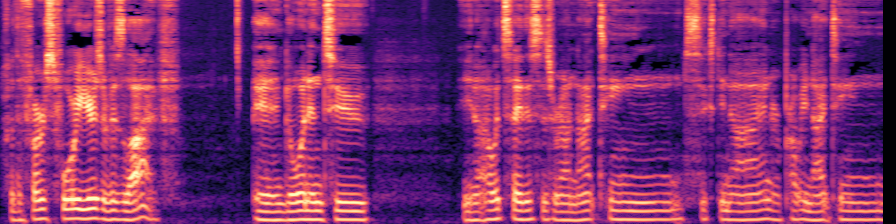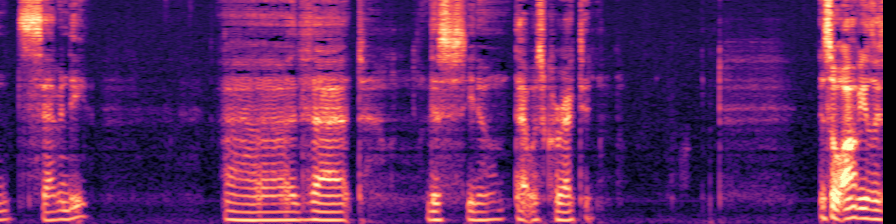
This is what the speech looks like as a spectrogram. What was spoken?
for the first four years of his life and going into you know, I would say this is around 1969 or probably 1970 uh, that this, you know, that was corrected. And so obviously,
